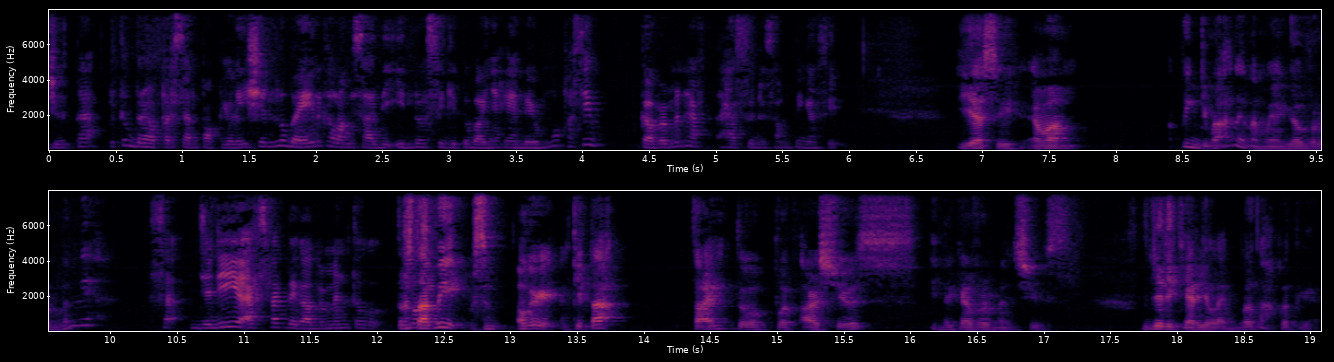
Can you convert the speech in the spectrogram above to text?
juta. Itu berapa persen population? Lu bayangin kalau misalnya di Indo segitu banyak yang demo pasti government have, has to do something gak sih? Iya sih emang tapi gimana namanya government ya? So, jadi you expect the government to terus tapi oke kita trying to put our shoes in the government shoes lu jadi Carrie Lam lu takut gak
